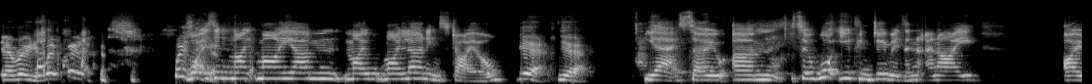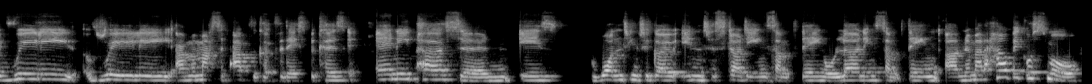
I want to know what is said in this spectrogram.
Yeah, really. read it. Where, where, where's What it? is in like my um my my learning style? yeah, yeah. Yeah. So um so what you can do is and, and I I really, really am a massive advocate for this because if any person is wanting to go into studying something or learning something, um, no matter how big or small,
